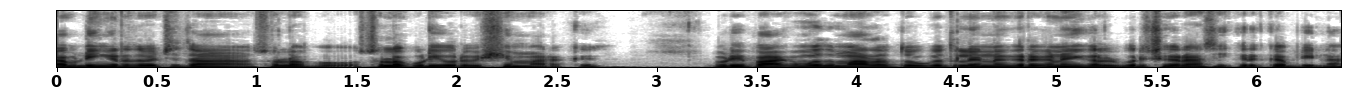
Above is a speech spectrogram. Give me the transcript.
அப்படிங்கிறத வச்சு தான் சொல்ல போ சொல்லக்கூடிய ஒரு விஷயமா இருக்குது இப்படி பார்க்கும்போது மாத தூக்கத்தில் என்ன கிரகணைகள் விருச்சிக ராசிக்கு இருக்குது அப்படின்னா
